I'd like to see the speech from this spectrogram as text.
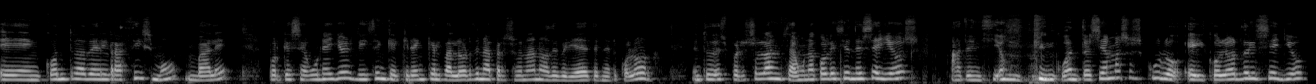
en contra del racismo, ¿vale? Porque según ellos dicen que creen que el valor de una persona no debería de tener color. Entonces, por eso lanza una colección de sellos. Atención, que en cuanto sea más oscuro el color del sello,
